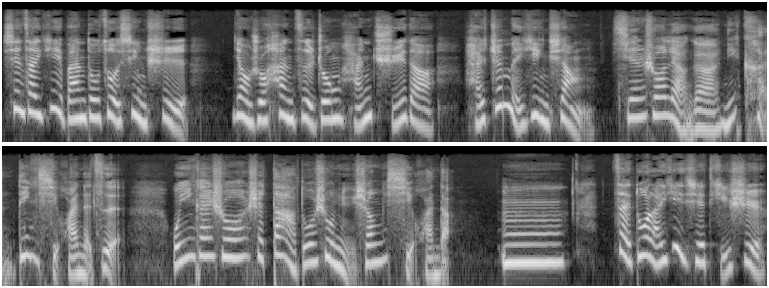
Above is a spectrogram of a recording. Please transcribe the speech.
现在一般都做姓氏。要说汉字中含“渠”的，还真没印象。先说两个你肯定喜欢的字，我应该说是大多数女生喜欢的。嗯，再多来一些提示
